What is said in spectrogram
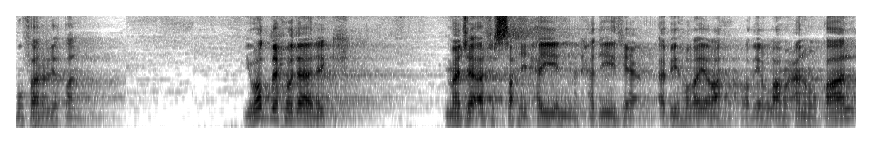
مفرطا. يوضح ذلك ما جاء في الصحيحين من حديث أبي هريرة رضي الله عنه قال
